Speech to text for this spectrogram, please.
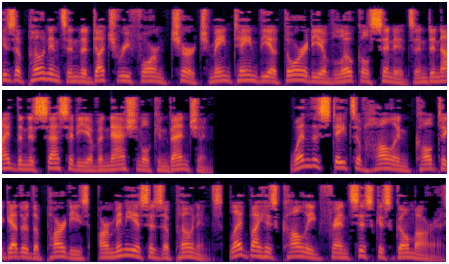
His opponents in the Dutch Reformed Church maintained the authority of local synods and denied the necessity of a national convention. When the States of Holland called together the parties, Arminius's opponents, led by his colleague Franciscus Gomarus,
